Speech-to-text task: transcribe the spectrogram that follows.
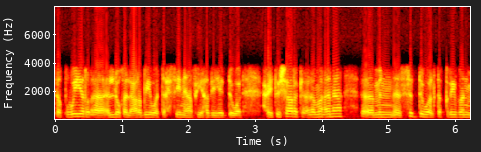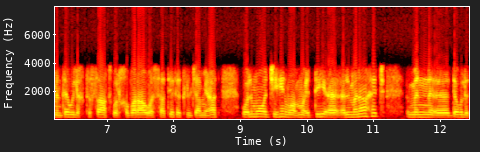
تطوير اللغة العربية وتحسينها في هذه الدول. حيث شارك معنا من ست تقريبا من ذوي الاختصاص والخبراء وأساتذة الجامعات والموجهين ومعدي المناهج من دولة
